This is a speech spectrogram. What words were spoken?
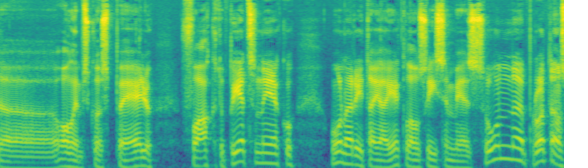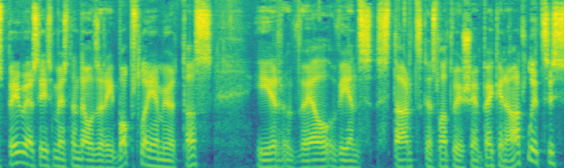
uh, Olimpisko spēļu faktu piecinieku, un arī tajā ieklausīsimies. Un, eh, protams, pievērsīsimies nedaudz arī bobslējiem, jo tas ir vēl viens starts, kas latviešiem Pekinā atlicis.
